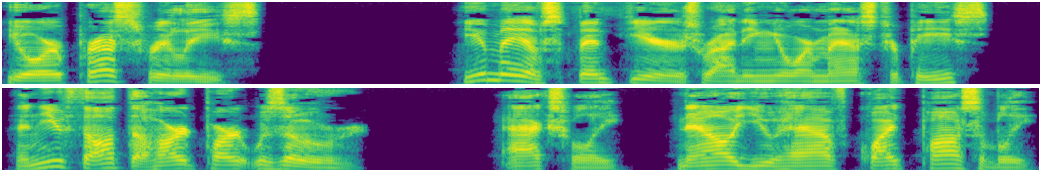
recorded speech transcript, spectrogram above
your press release. You may have spent years writing your masterpiece, and you thought the hard part was over. Actually, now you have, quite possibly,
